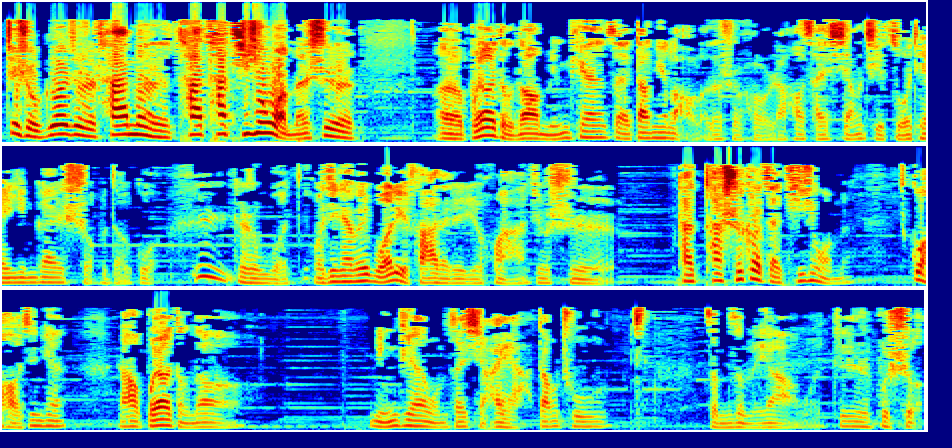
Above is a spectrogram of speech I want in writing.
这首歌就是他们，他他提醒我们是，呃，不要等到明天，在当你老了的时候，然后才想起昨天应该舍不得过。嗯，就是我我今天微博里发的这句话，就是他他时刻在提醒我们过好今天，然后不要等到明天我们才想，哎呀，当初怎么怎么样，我真是不舍。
